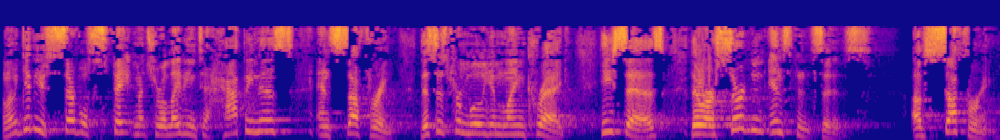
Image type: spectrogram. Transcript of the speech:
Let me give you several statements relating to happiness and suffering. This is from William Lane Craig. He says, there are certain instances of suffering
